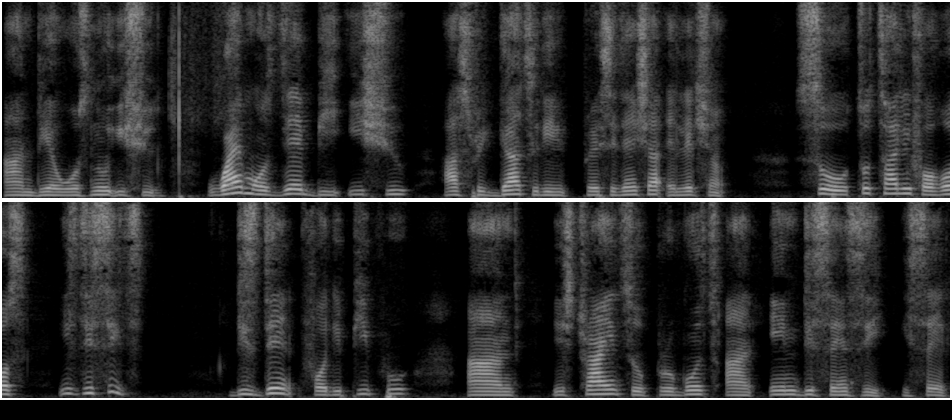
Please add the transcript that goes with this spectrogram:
and there was no issue. Why must there be issue as regard to the presidential election? So totally for us is deceit, disdain for the people and is trying to promote an indecency, he said.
